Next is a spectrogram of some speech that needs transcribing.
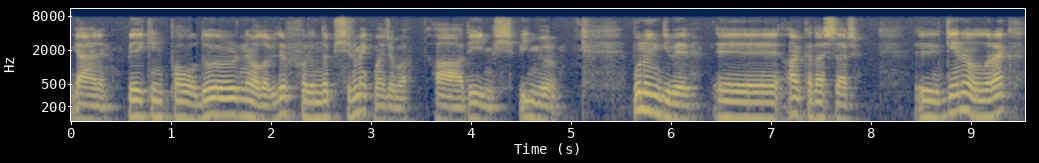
Yani baking powder ne olabilir? Fırında pişirmek mi acaba? Aa değilmiş. Bilmiyorum. Bunun gibi ee, arkadaşlar e, genel olarak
